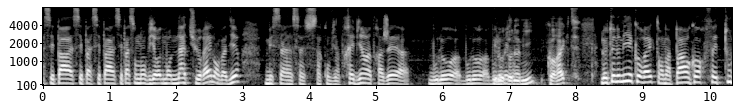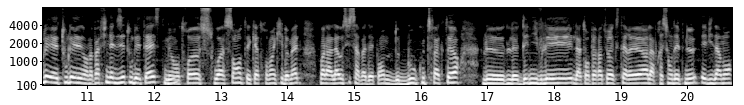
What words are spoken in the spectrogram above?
c'est pas, c'est pas, c'est pas, c'est pas son environnement naturel, on va dire, mais ça, ça, ça convient très bien à un trajet euh, boulot, euh, boulot, boulot. Et l'autonomie, correcte L'autonomie est correcte. On n'a pas encore fait tous les, tous les, on n'a pas finalisé tous les tests, mais mhm. entre 60 et 80 km. Voilà, là aussi, ça va dépendre de beaucoup de facteurs. Le, dénivelé, la température extérieure, la pression des pneus, évidemment.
